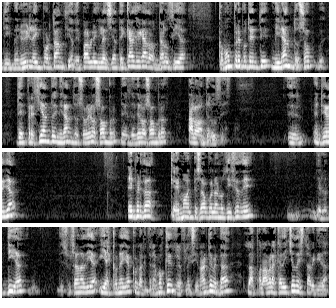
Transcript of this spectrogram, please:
disminuir la importancia de Pablo Iglesias de que ha llegado a Andalucía como un prepotente mirando, despreciando y mirando sobre los hombros, desde los hombros, a los andaluces. en realidad, es verdad que hemos empezado con la noticia de, de los días de Susana Díaz y es con ella con la que tenemos que reflexionar de verdad las palabras que ha dicho de estabilidad.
